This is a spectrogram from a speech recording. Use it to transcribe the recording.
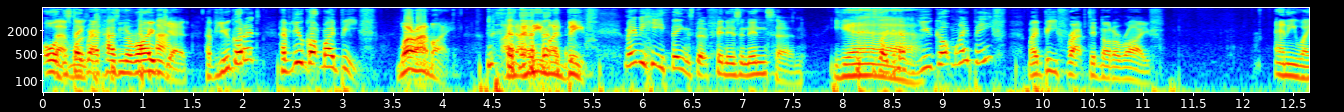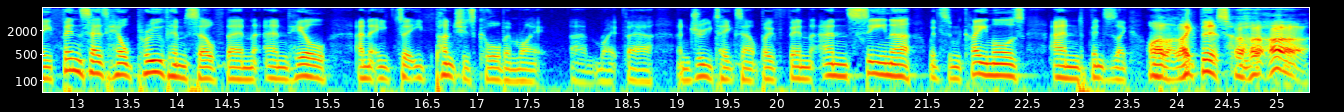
Or the That steak was- wrap hasn't arrived yet. Have you got it? Have you got my beef? where am I? I, I need my beef. Maybe he thinks that Finn is an intern. Yeah. He's like, have you got my beef? My beef wrap did not arrive. Anyway, Finn says he'll prove himself then, and he'll and he, so he punches Corbin right, um, right there, and Drew takes out both Finn and Cena with some claymores, and Vince is like, "Well, I like this, ha ha ha,"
